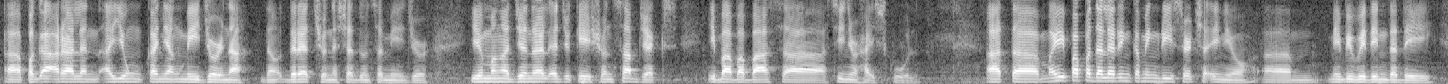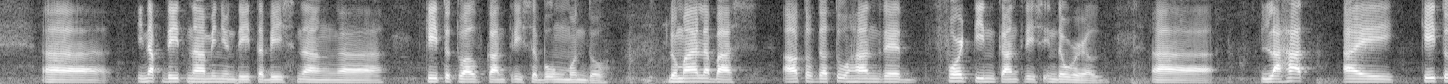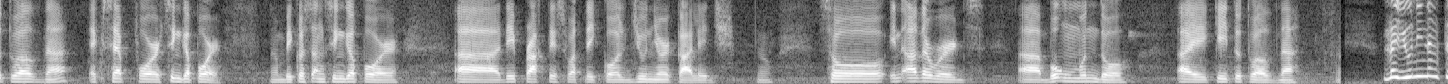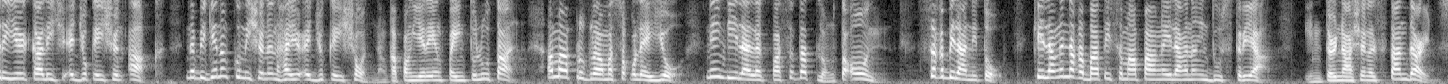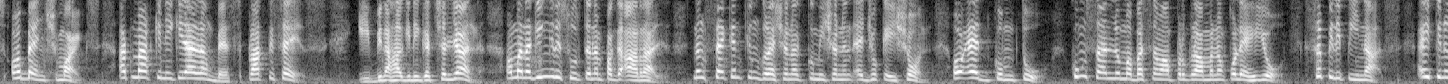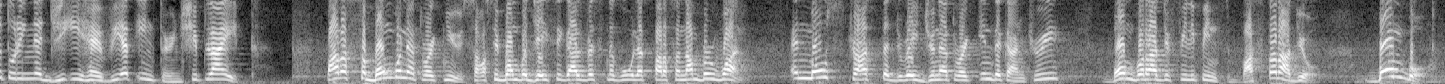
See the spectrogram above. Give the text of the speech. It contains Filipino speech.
uh, pag-aaralan ay yung kanyang major na. Diretso na siya dun sa major. Yung mga general education subjects, ibababa sa senior high school. At uh, may papadala rin kaming research sa inyo, um, maybe within the day. Uh, in-update namin yung database ng uh, K-12 countries sa buong mundo. Lumalabas, out of the 214 countries in the world, uh, lahat ay K-12 na except for Singapore. No? Because ang Singapore, uh, they practice what they call junior college. No? So, in other words, uh, buong mundo ay K-12 na. Layunin ng 3-Year College Education Act na bigyan ng Commission on Higher Education ng kapangyarihang paintulutan ang mga programa sa kolehiyo na hindi lalagpas sa tatlong taon. Sa kabila nito, kailangan nakabatay sa mga pangailangan ng industriya, international standards o benchmarks at mga kinikilalang best practices. Ibinahagi ni Gatchalian ang managing resulta ng pag-aaral ng Second Congressional Commission on Education o EDCOM 2 kung saan lumabas na mga programa ng kolehiyo sa Pilipinas ay tinuturing na GE Heavy at Internship Light. Para sa Bombo Network News, ako si Bombo JC Galvez nagulat para sa number one and most trusted radio network in the country, Bombo Radio Philippines Basta Radio. Bombo!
